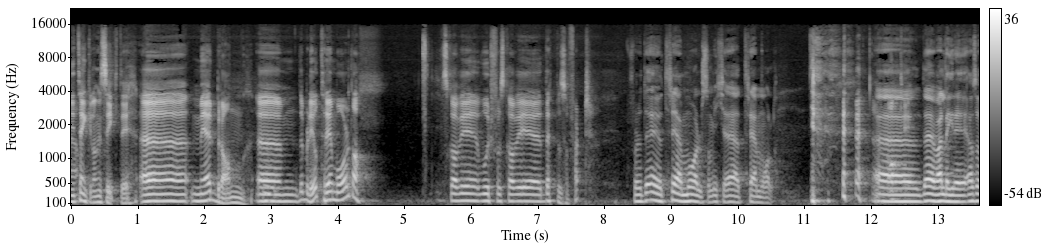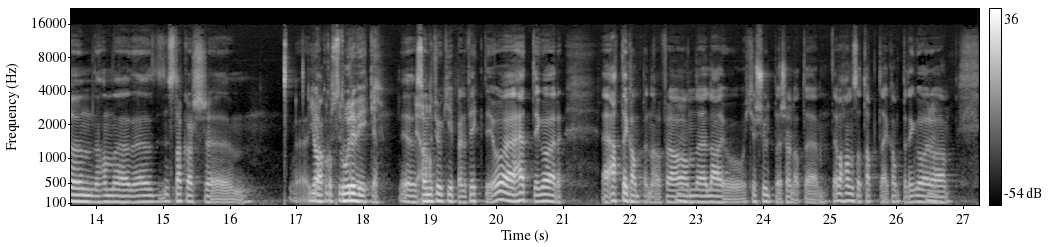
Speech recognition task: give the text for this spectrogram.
Vi tenker langsiktig. Eh, mer Brann. Eh, det blir jo tre mål, da. Skal vi, hvorfor skal vi deppe så fælt? For det er jo tre mål som ikke er tre mål. okay. Det er veldig greit. Altså, han eh, stakkars uh, Jakob Storevike Storevik. Storevik, eh, Sandefjord-keeperen, fikk det jo eh, hett i går eh, etter kampen. Da, for han eh, la jo ikke skjul på det sjøl at det, det var han som tapte kampen i går. Og, eh,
